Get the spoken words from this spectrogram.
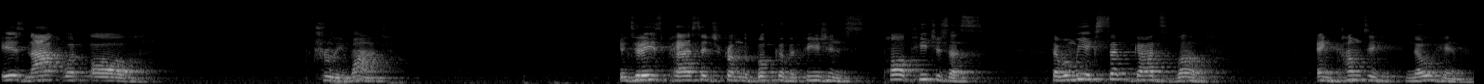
It is not what all truly want. In today's passage from the book of Ephesians, Paul teaches us that when we accept God's love and come to know Him,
